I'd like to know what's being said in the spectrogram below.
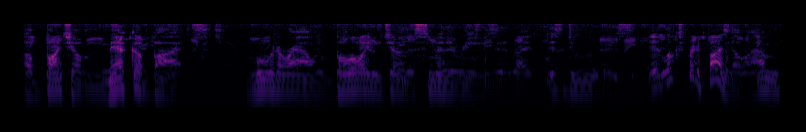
a bunch of mecha bots moving around, blowing each other smithereens. Like this dude is. It looks pretty fun though. I'm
